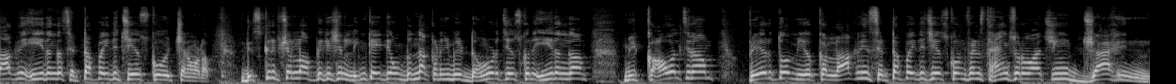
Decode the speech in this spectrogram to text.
లాక్ని ఈ విధంగా సెటప్ అయితే చేసుకోవచ్చు అనమాట డిస్క్రిప్షన్లో అప్లికేషన్ లింక్ అయితే ఉంటుంది. అక్కడ నుంచి మీరు డౌన్లోడ్ చేసుకుని ఈ విధంగా మీకు కావాల్సిన పేరుతో మీ యొక్క లాక్ని సెటప్ అయితే చేసుకోండి ఫ్రెండ్స్ థ్యాంక్స్ ఫర్ వాచింగ్ జై హింద్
